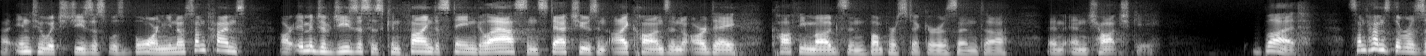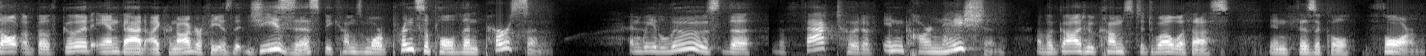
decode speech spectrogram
uh, into which Jesus was born. You know, sometimes our image of Jesus is confined to stained glass and statues and icons in our day coffee mugs and bumper stickers and, uh, and, and tchotchke. But sometimes the result of both good and bad iconography is that Jesus becomes more principle than person. And we lose the, the facthood of incarnation of a God who comes to dwell with us in physical form.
